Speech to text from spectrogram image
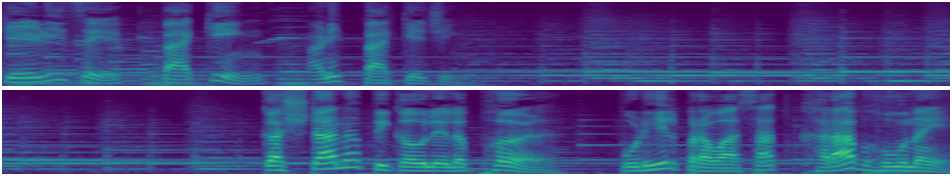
केळीचे पॅकिंग आणि पॅकेजिंग. कष्टानं पिकवलेलं फळ पुढील प्रवासात खराब होऊ नये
